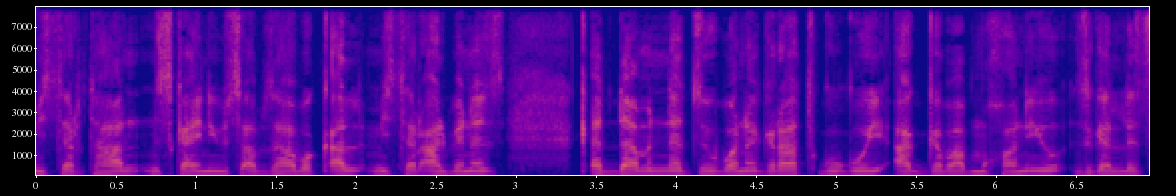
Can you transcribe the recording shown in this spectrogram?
ሚስተር ተሃን ንስካይ ኒውስ ኣብ ዝሃቦ ቃል ሚስተር ኣልቤነዝ ቀዳምነት ዝህቦ ነገራት ጉጉይ ኣገባብ ምዃኑ እዩ ዝገልፅ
